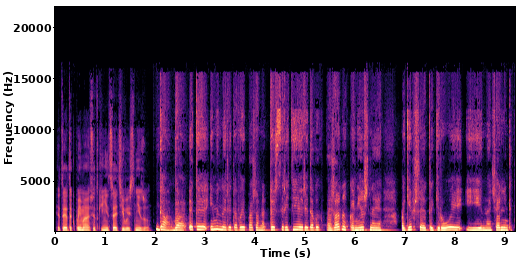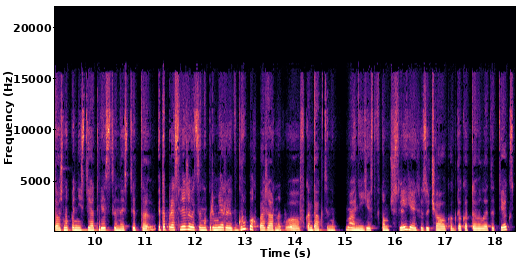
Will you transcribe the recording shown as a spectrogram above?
это, я так понимаю, все таки инициатива снизу. Да, да, это именно рядовые пожарные. То есть среди рядовых пожарных, конечно, погибшие — это герои, и начальники должны понести ответственность. Это, это прослеживается, например, и в группах пожарных э, ВКонтакте, они есть в том числе, я их изучала, когда готовила этот текст.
